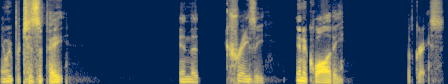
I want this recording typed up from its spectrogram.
and we participate in the crazy inequality of grace.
